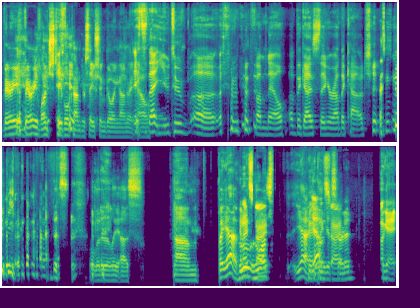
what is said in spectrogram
very, very lunch table conversation going on right it's now. that YouTube uh, thumbnail of the guys sitting around the couch. That's literally us. Um, but yeah, who, Can I who start? wants? Yeah, Can you I want to get start? started? okay.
